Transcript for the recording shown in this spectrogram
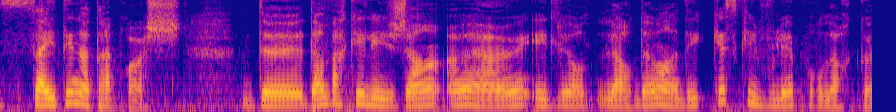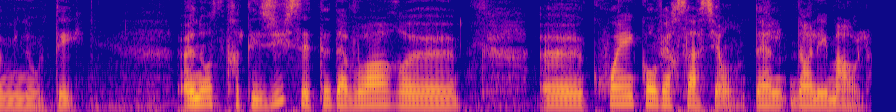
ça a été notre approche, d'embarquer les gens un à un et de leur, demander qu'est-ce qu'ils voulaient pour leur communauté. Une autre stratégie, c'était d'avoir euh, un coin conversation dans, dans les malls.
